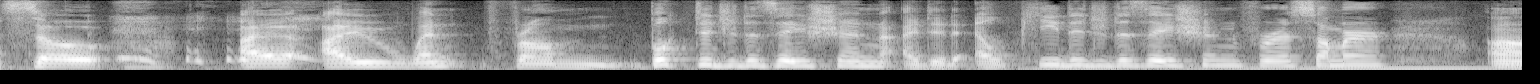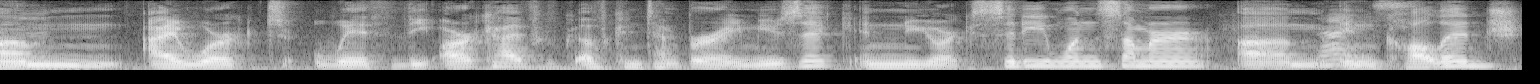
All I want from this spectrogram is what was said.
so I I went from book digitization. I did LP digitization for a summer. Um, I worked with the Archive of Contemporary Music in New York City one summer um, in college,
